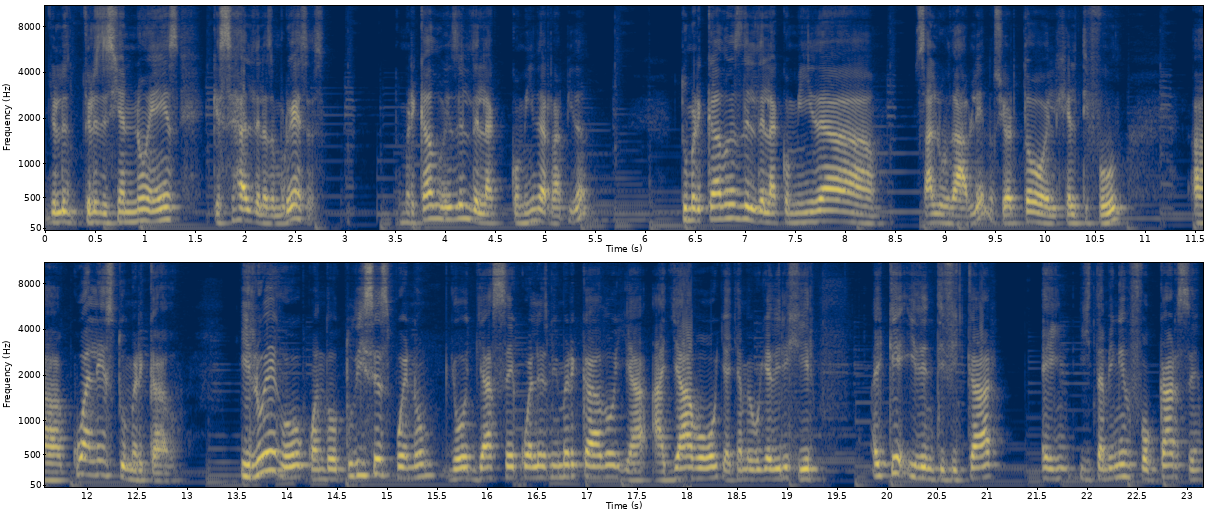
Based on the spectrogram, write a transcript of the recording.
yo les, decía, no es que sea el de las hamburguesas. Tu mercado es el de la comida rápida, tu mercado es el de la comida saludable, ¿no es cierto? El healthy food. Ah, ¿Cuál es tu mercado? Y luego, cuando tú dices, bueno, yo ya sé cuál es mi mercado, ya allá voy, allá me voy a dirigir, hay que identificar e y también enfocarse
